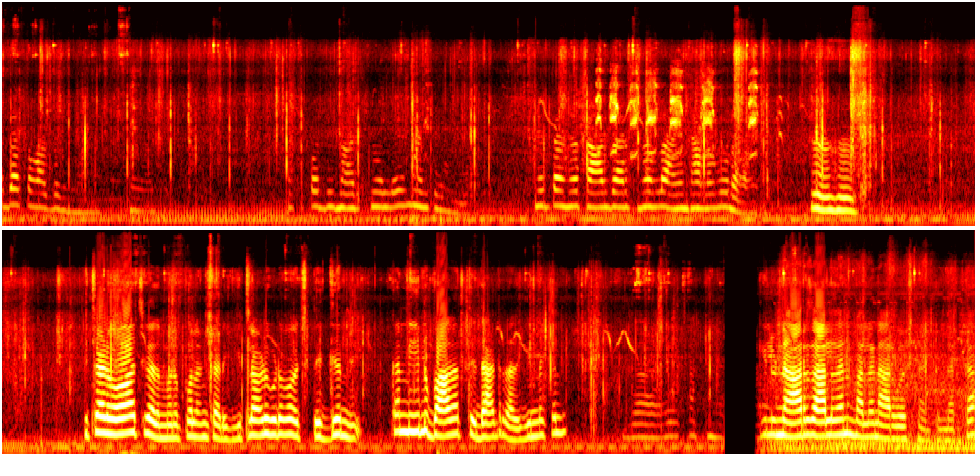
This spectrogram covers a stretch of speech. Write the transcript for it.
పెద్దక్క పడ్డది కొద్ది నడిచిన వాళ్ళే మంచిగా మిగతా కాలు జరిపిన వాళ్ళు ఆయన కూడా కాదు. ఆహా. ఇట్లా ఆడ పోవచ్చు కదా మన పొలం కాడికి ఇట్లా కూడా పోవచ్చు దగ్గరని కానీ నీళ్ళు బాగా వస్తాయి దాటరు అది గిన్నెకెళ్ళి వీళ్ళు నారు చాలదని మళ్ళీ నారు చిన్నగా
